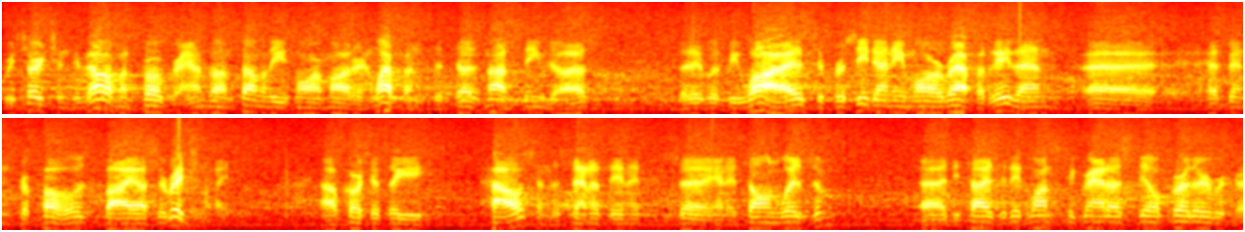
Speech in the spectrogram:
research and development programs on some of these more modern weapons, it does not seem to us that it would be wise to proceed any more rapidly than uh, had been proposed by us originally. Now, of course, if the House and the Senate, in its uh, in its own wisdom, uh, decides that it wants to grant us still further uh,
